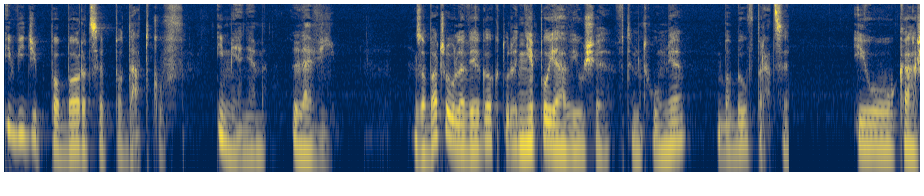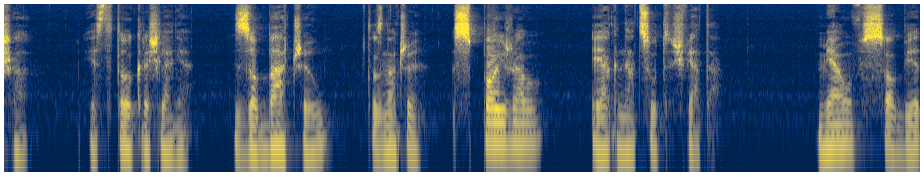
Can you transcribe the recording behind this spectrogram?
i widzi poborcę podatków imieniem Lewi. Zobaczył Lewiego, który nie pojawił się w tym tłumie, bo był w pracy. I u Łukasza jest to określenie. Zobaczył, to znaczy spojrzał jak na cud świata. Miał w sobie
